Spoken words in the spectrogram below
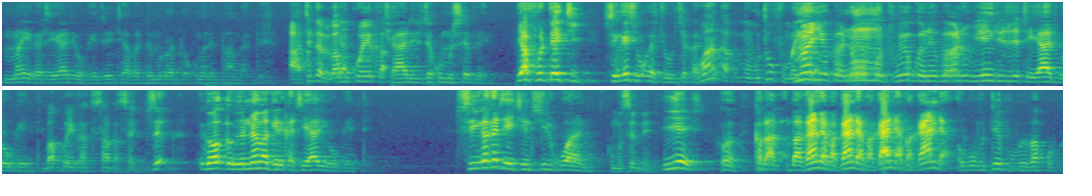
mayiga teyalyogedde nti abadde mulwadde okumala ebbanga ddene. Ate nga bebamukweka kyalize ku museveni. Yafudde ki? Singa ekibuga kyokye kati. Kubanga mu butuufu Mayiga mayiga n'omutwe gwe negalubintize teyalyogedde bakweka saabasajja nabagereka teyalyogedde singa kati ekintu kiri kwani ku museveni. Yes. Baganda baganda baganda baganda. Obwo buteepu bwe bakuba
